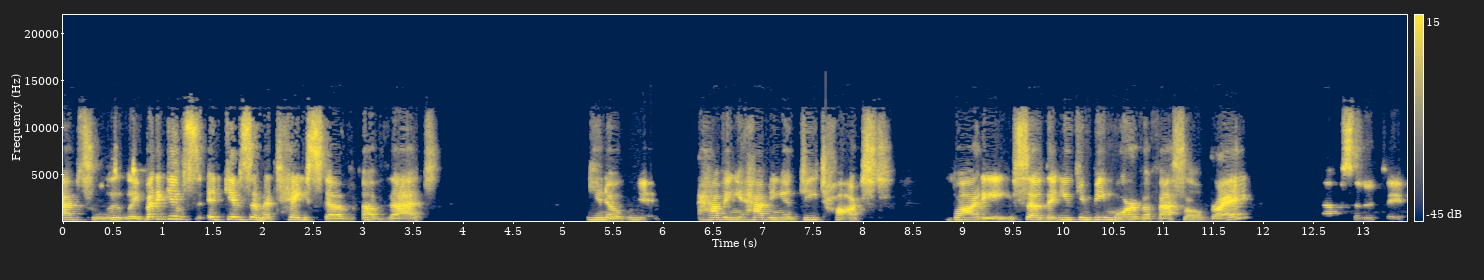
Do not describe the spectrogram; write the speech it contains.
absolutely. But it gives it gives them a taste of of that, you know, yeah. having having a detoxed body so that you can be more of a vessel, right? Absolutely,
